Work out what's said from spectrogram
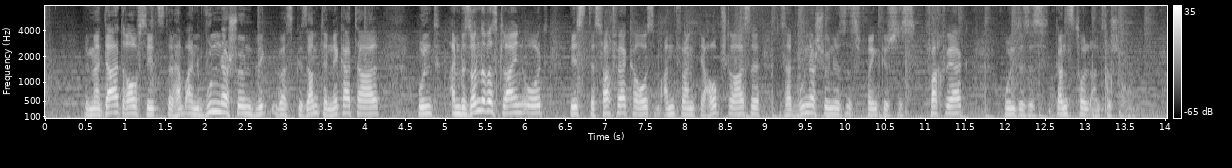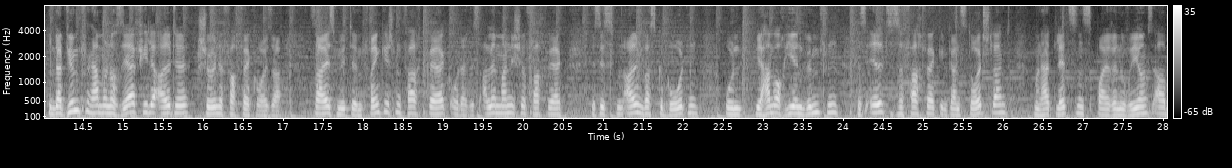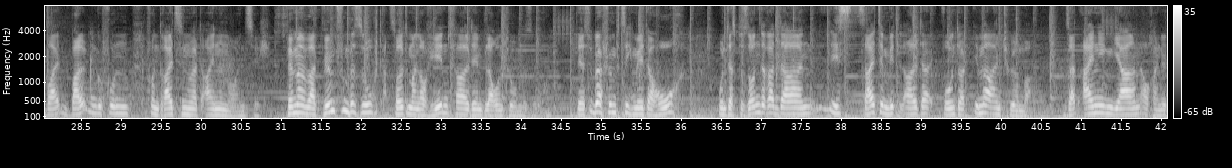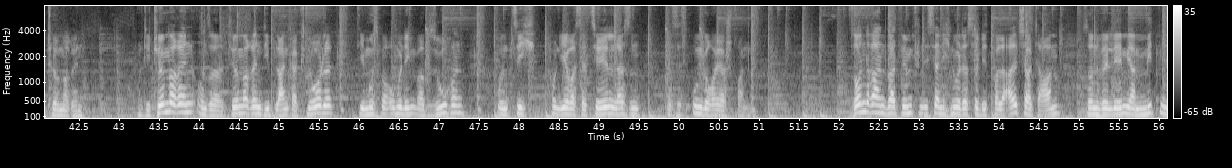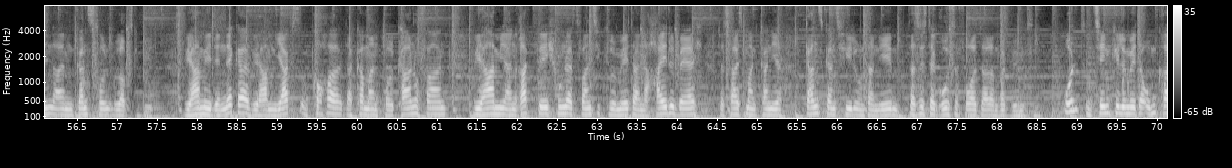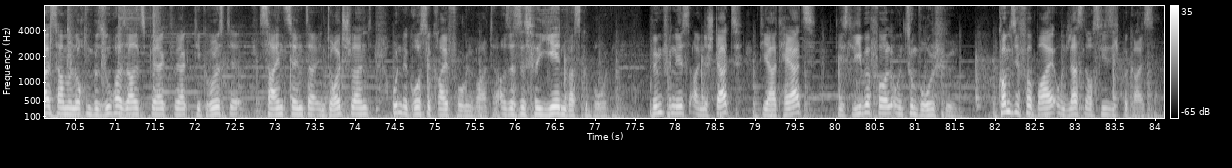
Wenn man da drauf sitzt, dann hat man einen wunderschönen Blick über das gesamte Neckartal. Und ein besonderes Kleinod ist das Fachwerkhaus am Anfang der Hauptstraße. Das hat wunderschönes fränkisches Fachwerk und es ist ganz toll anzuschauen. In Bad Wimpfen haben wir noch sehr viele alte, schöne Fachwerkhäuser sei es mit dem fränkischen Fachwerk oder das alemannische Fachwerk. Es ist von allem was geboten und wir haben auch hier in Wimpfen das älteste Fachwerk in ganz Deutschland. Man hat letztens bei Renovierungsarbeiten Balken gefunden von 1391. Wenn man Bad Wimpfen besucht, sollte man auf jeden Fall den Blauen Turm besuchen. Der ist über 50 Meter hoch und das Besondere daran ist, seit dem Mittelalter wohnt dort immer ein Türmer und seit einigen Jahren auch eine Türmerin. Und die Türmerin, unsere Türmerin, die Blanka Knodel, die muss man unbedingt mal besuchen und sich von ihr was erzählen lassen. Das ist ungeheuer spannend. Besondere an Bad Wimpfen ist ja nicht nur, dass wir die tolle Altstadt haben, sondern wir leben ja mitten in einem ganz tollen Urlaubsgebiet. Wir haben hier den Neckar, wir haben Jax und Kocher, da kann man toll Kanu fahren. Wir haben hier einen Radweg, 120 Kilometer nach Heidelberg. Das heißt, man kann hier ganz, ganz viel unternehmen. Das ist der große Vorteil an Bad Wimpfen. Und im 10 Kilometer Umkreis haben wir noch ein Besuchersalzbergwerk, die größte Science Center in Deutschland und eine große Greifvogelwarte. Also es ist für jeden was geboten. Wimpfen ist eine Stadt, die hat Herz, die ist liebevoll und zum Wohlfühlen. Kommen Sie vorbei und lassen auch Sie sich begeistern.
